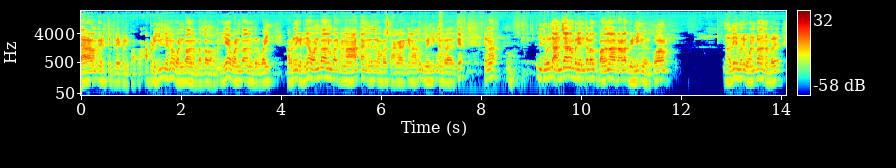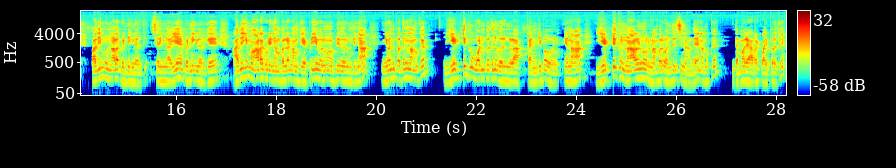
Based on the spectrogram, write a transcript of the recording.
தாராளமாக எடுத்து ப்ளே பண்ணி பார்க்கலாம். அப்படி இல்லைன்னா ஒன்பதாம் நம்பர் தான் வரணும். ஏன் ஒன்பதாம் நம்பர் ஒய் அப்படின்னு கேட்டிங்கன்னா ஒன்பதாம் நம்பருக்கான ஆட்டங்கிறது ரொம்ப ஸ்ட்ராங்காக இருக்குது ஏன்னா அதுவும் பெண்டிங் நம்பராக இருக்குது ஏன்னா இது வந்து அஞ்சாம் நம்பர் எந்த அளவுக்கு பதினாறு நாளாக பெண்டிங்கில் இருக்கோ அதே மாதிரி ஒன்பதாம் நம்பர் பதிமூணு நாளாக பெண்டிங்கில் இருக்குது சரிங்களா? ஏன் பெண்டிங்கில் இருக்குது அதிகமாக ஆடக்கூடிய நம்பரில் நமக்கு எப்படி வரும் எப்படி வரும் அப்படின்னா இங்கே வந்து பார்த்திங்கன்னா நமக்கு எட்டுக்கு ஒன்பதுன்னு வருங்களா? கண்டிப்பாக வரும். ஏன்னா எட்டுக்கு நாலுன்னு ஒரு நம்பர் வந்துருச்சுனாலே நமக்கு இந்த மாதிரி ஆடுறதுக்கு வாய்ப்பு இருக்குது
